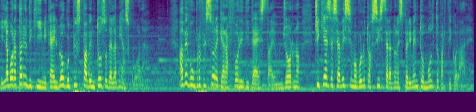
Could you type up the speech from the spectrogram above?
Il laboratorio di chimica è il luogo più spaventoso della mia scuola. Avevo un professore che era fuori di testa e un giorno ci chiese se avessimo voluto assistere ad un esperimento molto particolare.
